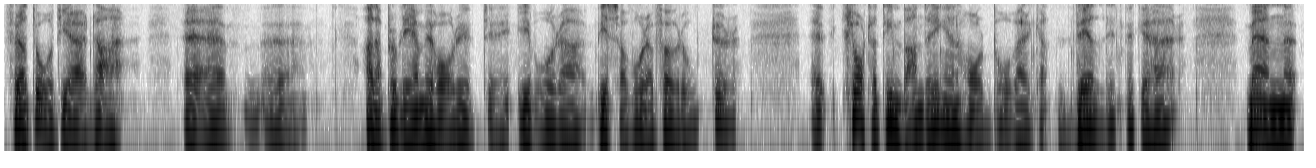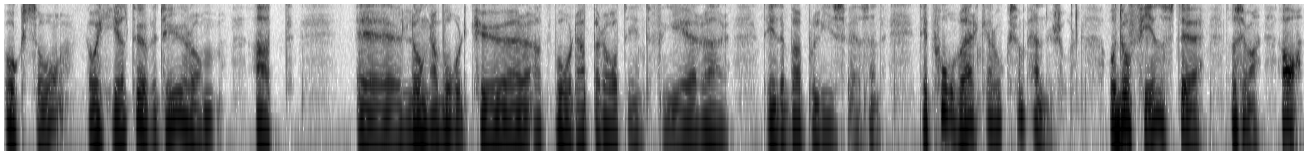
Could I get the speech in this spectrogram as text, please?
för att åtgärda eh, eh, alla problem vi har ute i våra, vissa av våra förorter. Eh, klart att invandringen har påverkat väldigt mycket här. Men också, jag är helt övertygad om att eh, långa vårdköer, att vårdapparaten inte fungerar, det är inte bara polisväsendet. Det påverkar också människor. Och då finns det, då säger man, ja,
